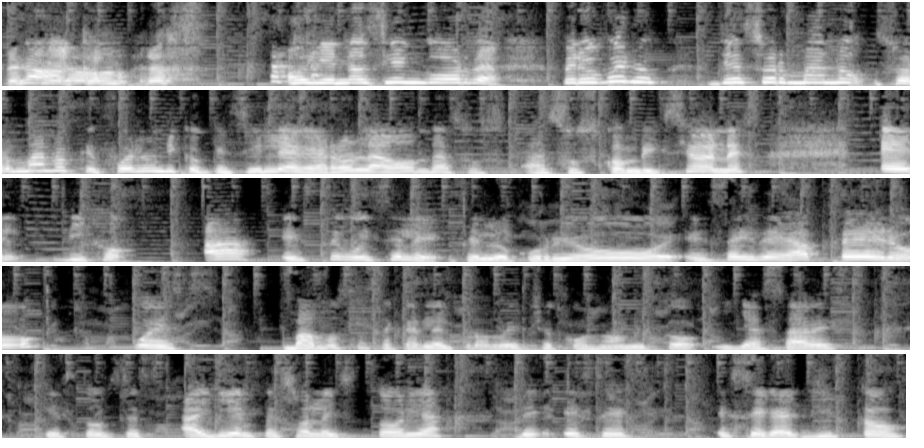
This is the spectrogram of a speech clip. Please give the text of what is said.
Prefiero otros. Oye, no, sí engorda. Pero bueno, ya su hermano, su hermano que fue el único que sí le agarró la onda a sus, a sus convicciones, él dijo, ah, este güey se le, se le ocurrió esa idea, pero pues vamos a sacarle el provecho económico y ya sabes que entonces ahí empezó la historia de ese ese gallito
